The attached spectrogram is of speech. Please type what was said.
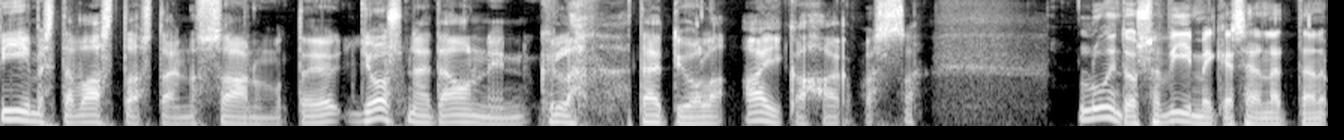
viimeistä vastausta en ole saanut, mutta jos näitä on, niin kyllä täytyy olla aika harvassa. Luin tuossa viime kesänä tämän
